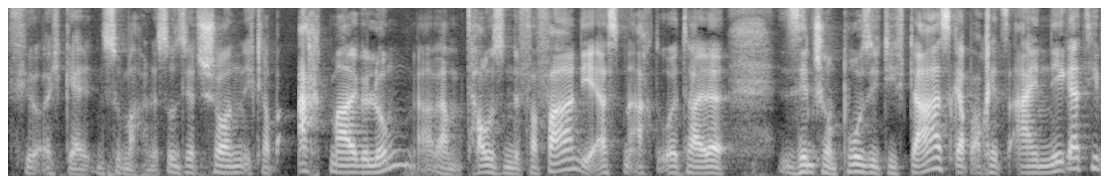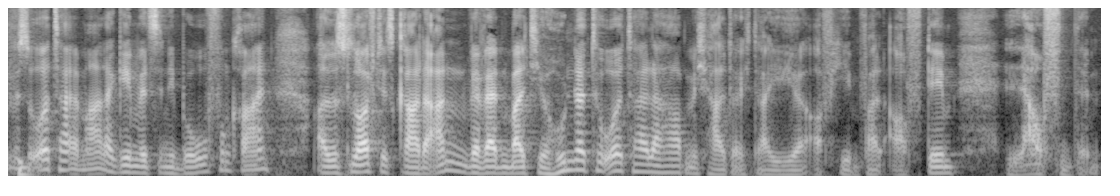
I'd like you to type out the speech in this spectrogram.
für euch geltend zu machen. Das ist uns jetzt schon, ich glaube, achtmal gelungen. Ja, wir haben tausende Verfahren. Die ersten acht Urteile sind schon positiv da. Es gab auch jetzt ein negatives Urteil mal. Da gehen wir jetzt in die Berufung rein. Also es läuft jetzt gerade an. Wir werden bald hier hunderte Urteile haben. Ich halte euch da hier auf jeden Fall auf dem Laufenden.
